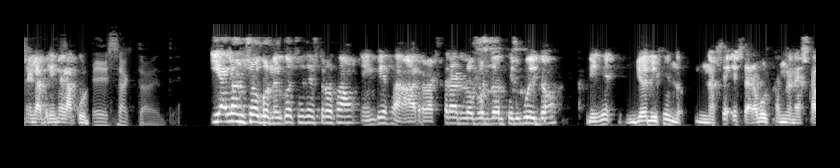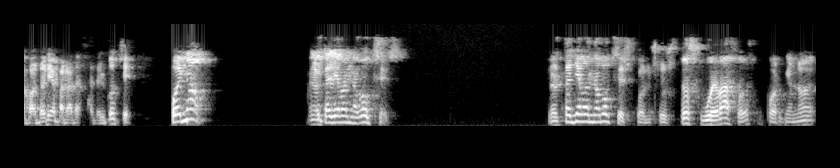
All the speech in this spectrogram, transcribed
en la primera curva. Exactamente. Y Alonso, con el coche destrozado, empieza a arrastrarlo por todo el circuito. yo diciendo, no sé, estará buscando una escapatoria para dejar el coche. Pues no, lo está llevando a boxes. Lo está llevando a boxes con sus dos huevazos, porque no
